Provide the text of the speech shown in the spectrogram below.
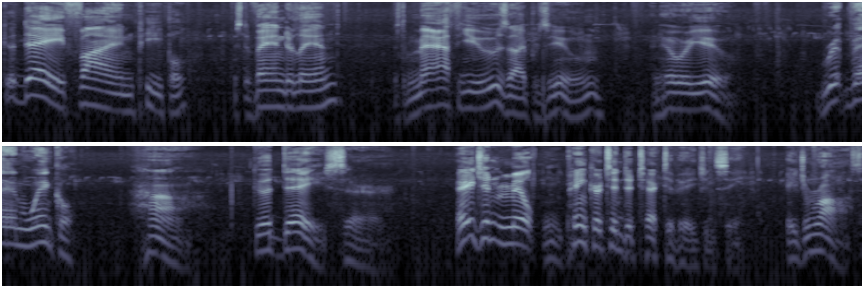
Good day, fine people. Mr. Vanderlind, Mr. Matthews, I presume. And who are you? Rip Van Winkle. Huh. Good day, sir. Agent Milton, Pinkerton Detective Agency. Agent Ross.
